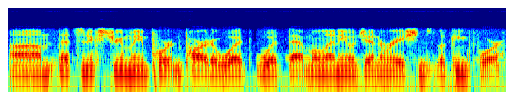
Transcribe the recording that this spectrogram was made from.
Um, that's an extremely important part of what, what that millennial generation is looking for.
